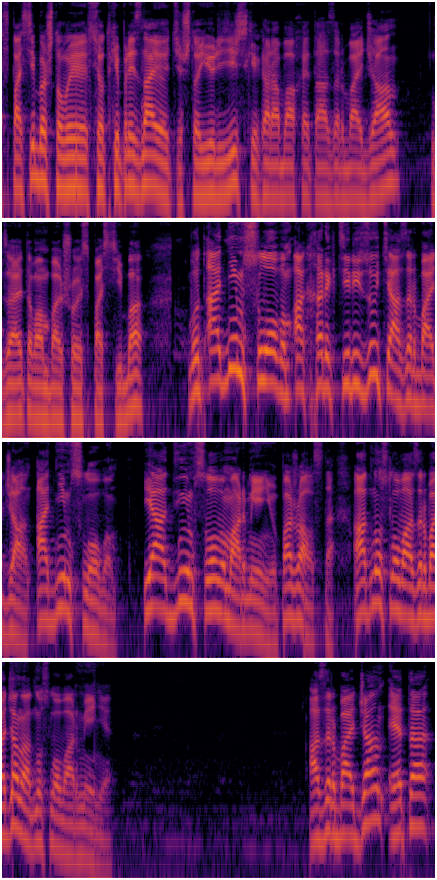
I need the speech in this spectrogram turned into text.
Спасибо, что вы все-таки признаете, что юридический Карабах это Азербайджан. За это вам большое спасибо. Вот одним словом охарактеризуйте Азербайджан. Одним словом. И одним словом Армению. Пожалуйста. Одно слово Азербайджан, одно слово Армения. Азербайджан это...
